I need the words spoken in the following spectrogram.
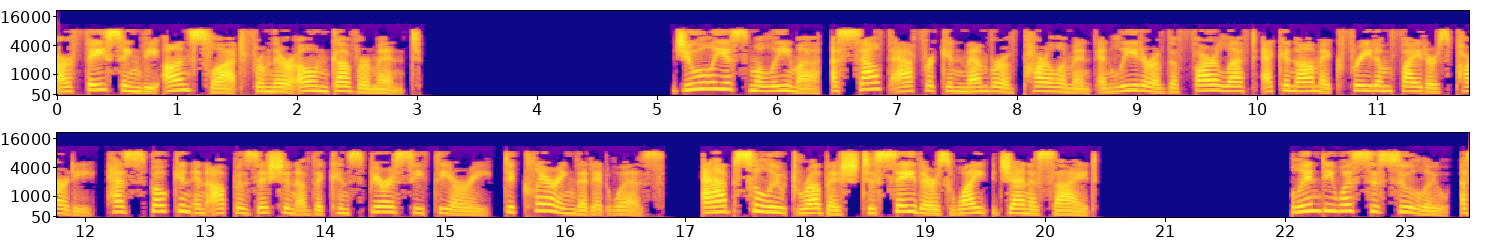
are facing the onslaught from their own government. Julius Malema, a South African Member of Parliament and leader of the far-left Economic Freedom Fighters Party, has spoken in opposition of the conspiracy theory, declaring that it was absolute rubbish to say there's white genocide. Lindiwe Sisulu, a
